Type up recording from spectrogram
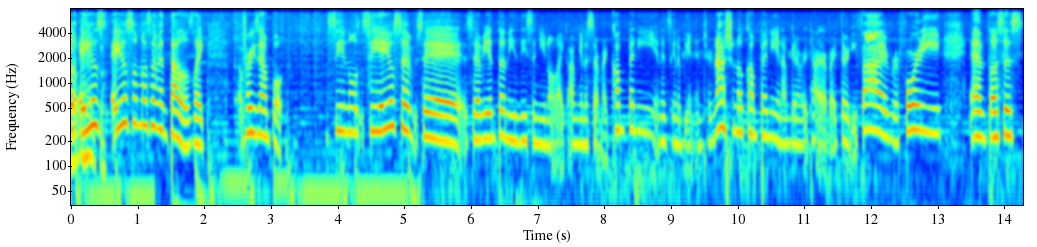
ejemplo, so- ellos ellos son más aventados. Like for example, si no si ellos se, se se avientan y dicen, you know, like I'm gonna start my company and it's gonna be an international company and I'm gonna retire by 35 or 40, entonces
